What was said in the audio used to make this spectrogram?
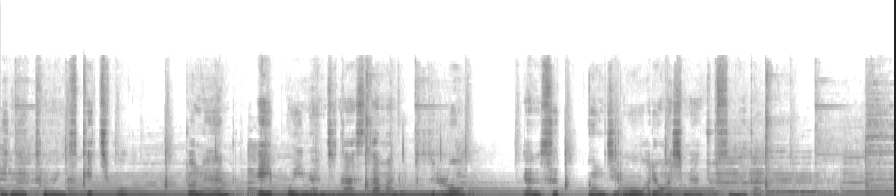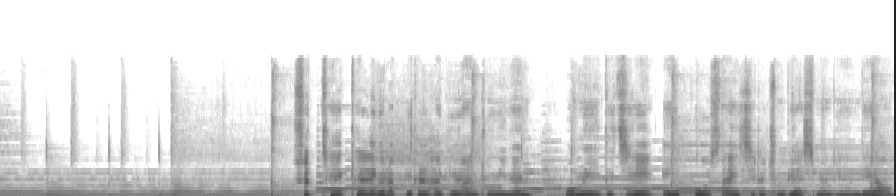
미니 드로잉 스케치북 또는 A4 이면지나 쓰다만 노트들로 연습 용지로 활용하시면 좋습니다. 수채 캘리그라피를 하기 위한 종이는 머메이드지 A4 사이즈를 준비하시면 되는데요.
